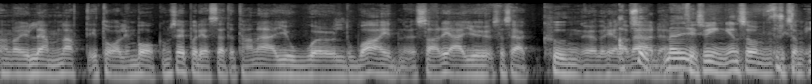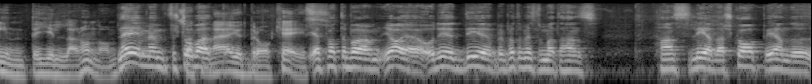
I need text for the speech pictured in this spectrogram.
han har ju lämnat Italien bakom sig på det sättet. Han är ju worldwide nu. Sarri är ju så att säga kung över hela Absolut, världen. men- Det finns ju ingen som liksom inte gillar honom. Nej, men förstå så bara han är ju ett bra case. Jag pratar bara om, ja, ja, och det, det, jag pratar mest om att hans, hans ledarskap är ändå,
